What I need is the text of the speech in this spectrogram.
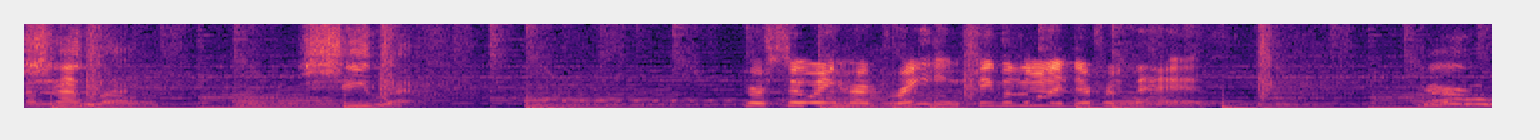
I'm she left. Following. She left. Pursuing her dream. She was on a different path. Girl,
